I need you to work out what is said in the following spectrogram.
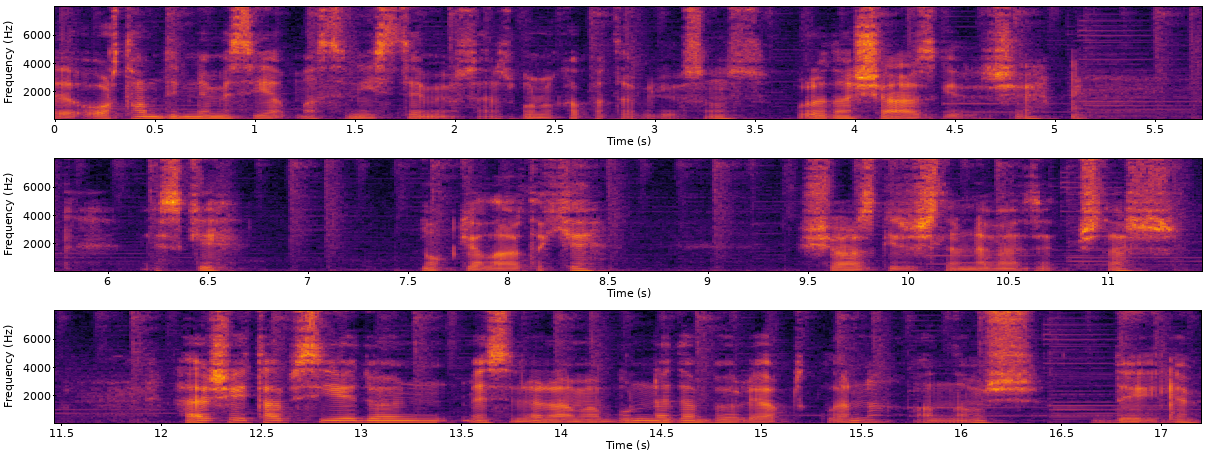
e, ortam dinlemesi yapmasını istemiyorsanız bunu kapatabiliyorsunuz. Buradan şarj girişi. Eski Nokia'lardaki şarj girişlerine benzetmişler. Her şey Type-C'ye dönmesine rağmen bunu neden böyle yaptıklarını anlamış değilim.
